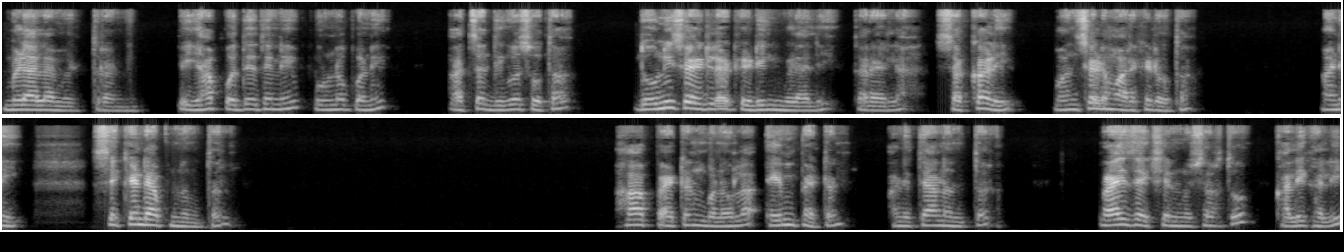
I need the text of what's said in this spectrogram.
मिळाला मित्रांनी. तर ह्या पद्धतीने पूर्णपणे आजचा दिवस होता. दोन्ही साईडला ट्रेडिंग मिळाली करायला. सकाळी वन साइड मार्केट होता आणि सेकंड ॲप नंतर हा पॅटर्न बनवला एम पॅटर्न आणि त्यानंतर प्राईज ॲक्शननुसार तो खाली खाली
